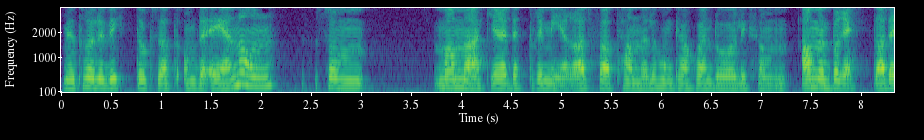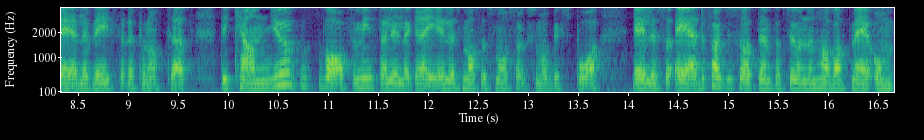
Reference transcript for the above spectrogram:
Men jag tror det är viktigt också att om det är någon som man märker är deprimerad för att han eller hon kanske ändå liksom, ja men berättar det eller visar det på något sätt. Det kan ju vara för minsta lilla grej eller massa småsaker som har byggts på. Eller så är det faktiskt så att den personen har varit med om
